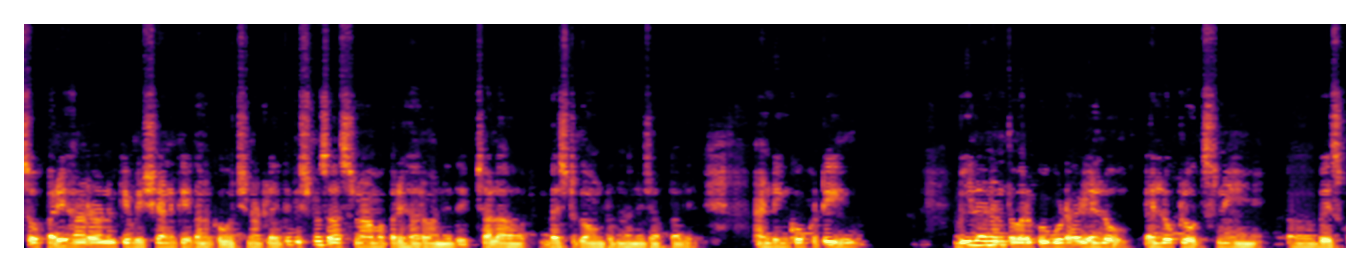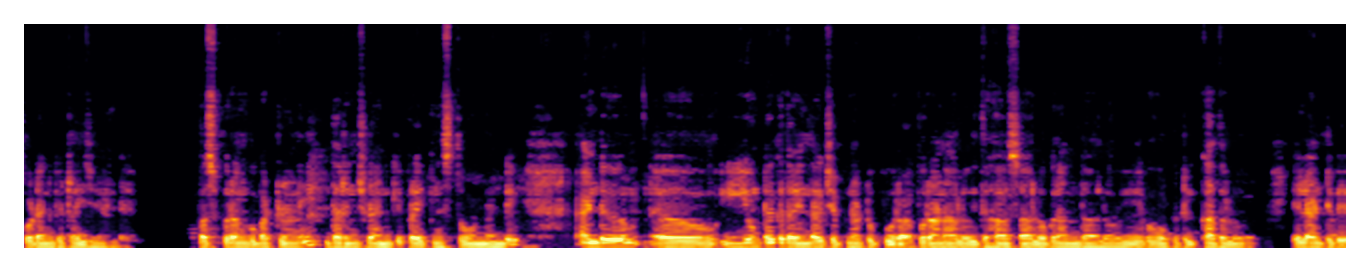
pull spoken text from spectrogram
సో పరిహారానికి విషయానికి కనుక వచ్చినట్లయితే విష్ణు సహస్రనామ పరిహారం అనేది చాలా బెస్ట్గా ఉంటుందని చెప్పాలి. అండ్ ఇంకొకటి వీలైనంత వరకు కూడా ఎల్లో ఎల్లో క్లోత్స్ని వేసుకోవడానికి ట్రై చేయండి. పసుపు రంగు బట్టలని ధరించడానికి ప్రయత్నిస్తూ ఉండండి. అండ్ ఈ ఉంటాయి కదా ఇందాక చెప్పినట్టు పురా పురాణాలు ఇతిహాసాలు గ్రంథాలు ఏవో ఒకటి కథలు ఇలాంటివి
